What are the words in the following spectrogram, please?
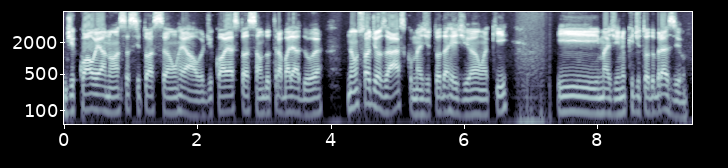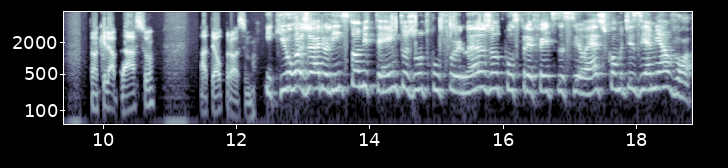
de qual é a nossa situação real, de qual é a situação do trabalhador, não só de Osasco, mas de toda a região aqui e imagino que de todo o Brasil. Então, aquele abraço. Até o próximo. E que o Rogério Lins tome tento, junto com o Furlan, junto com os prefeitos do CIOeste, como dizia minha avó.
